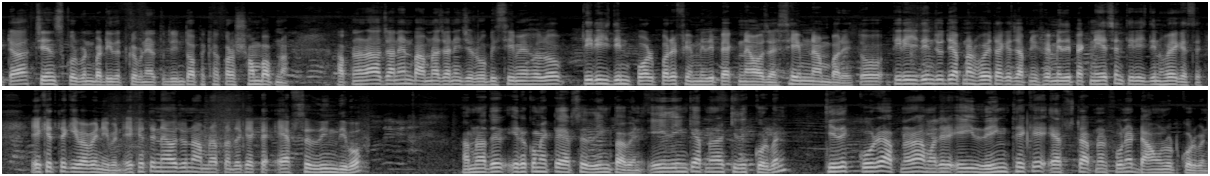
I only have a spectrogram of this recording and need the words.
এটা চেঞ্জ করবেন বা ডিলেট করবেন, এতদিন তো অপেক্ষা করা সম্ভব না। আপনারা জানেন বা আমরা জানি যে রবি সিমে হলো তিরিশ দিন পর পরে ফ্যামিলি প্যাক নেওয়া যায় সেম নাম্বারে তো তিরিশ দিন যদি আপনার হয়ে থাকে যে আপনি ফ্যামিলি প্যাক নিয়েছেন, তিরিশ দিন হয়ে গেছে, এক্ষেত্রে কীভাবে নেবেন? এক্ষেত্রে নেওয়ার জন্য আমরা আপনাদেরকে একটা অ্যাপসের লিঙ্ক দিব। আপনাদের এরকম একটা অ্যাপসের লিঙ্ক পাবেন। এই লিঙ্কে আপনারা ক্লিক করবেন। ক্লিক করে আপনারা আমাদের এই লিঙ্ক থেকে অ্যাপসটা আপনার ফোনে ডাউনলোড করবেন।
